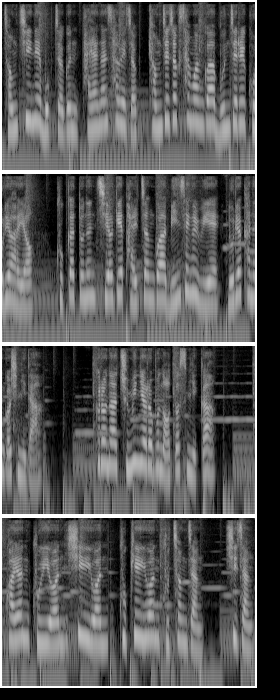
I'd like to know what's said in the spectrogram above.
정치인의 목적은 다양한 사회적, 경제적 상황과 문제를 고려하여 국가 또는 지역의 발전과 민생을 위해 노력하는 것입니다. 그러나 주민 여러분 어떻습니까? 과연 구의원, 시의원, 국회의원, 구청장, 시장,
